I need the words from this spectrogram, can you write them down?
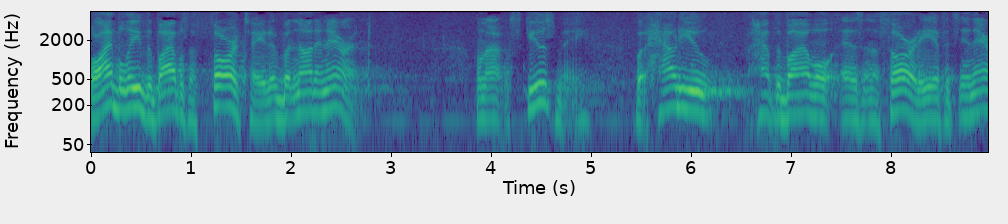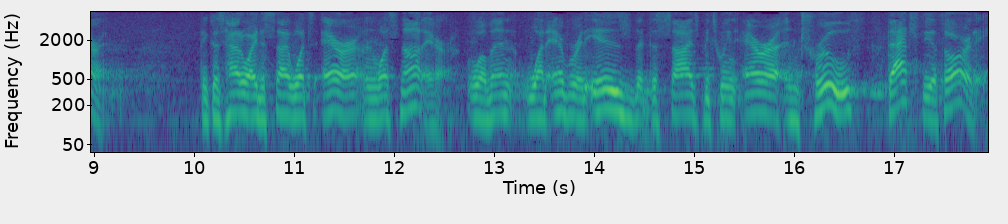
Well, I believe the Bible's authoritative but not inerrant. Well, now, excuse me, but how do you have the Bible as an authority if it's inerrant? Because how do I decide what's error and what's not error? Well, then, whatever it is that decides between error and truth, that's the authority.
